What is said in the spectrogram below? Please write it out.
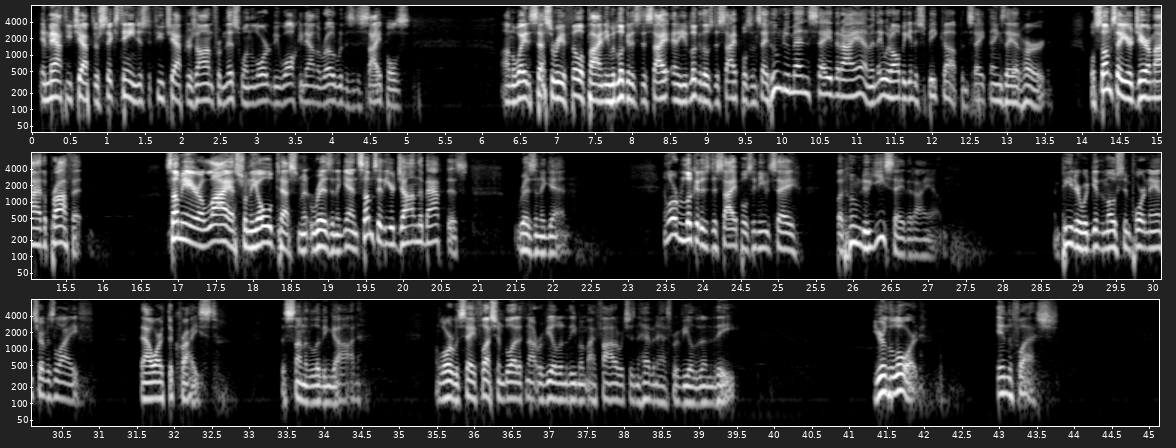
In Matthew chapter 16, just a few chapters on from this one, the Lord would be walking down the road with his disciples on the way to Caesarea Philippi, and he would look at his disciples, and he'd look at those disciples and say, "Whom do men say that I am?" And they would all begin to speak up and say things they had heard. Well, some say you're Jeremiah the prophet. Some say you're Elias from the Old Testament risen again. Some say that you're John the Baptist risen again. And the Lord would look at his disciples and he would say, but whom do ye say that I am? And Peter would give the most important answer of his life Thou art the Christ, the Son of the living God. The Lord would say, Flesh and blood hath not revealed unto thee, but my Father which is in heaven hath revealed it unto thee. You're the Lord in the flesh.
